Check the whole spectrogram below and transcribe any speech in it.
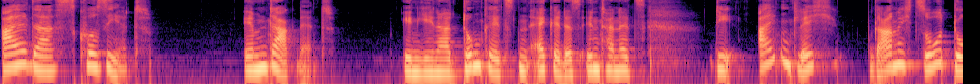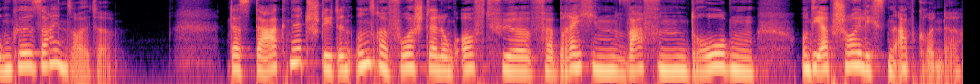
All das kursiert. Im Darknet. In jener dunkelsten Ecke des Internets, die eigentlich gar nicht so dunkel sein sollte. Das Darknet steht in unserer Vorstellung oft für Verbrechen, Waffen, Drogen und die abscheulichsten Abgründe.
